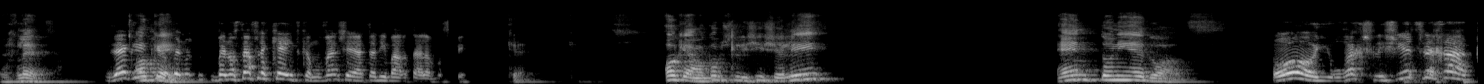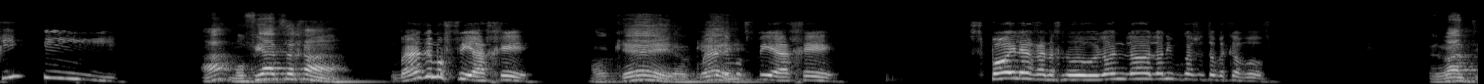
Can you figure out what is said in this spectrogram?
בהחלט. זה כאילו אוקיי. אוקיי. בנוסף לקייט, כמובן שאתה דיברת עליו מספיק. כן. אוקיי, המקום שלישי שלי, אנטוני אדוארדס. אוי, הוא רק שלישי אצלך? פי. אה, מופיע אצלך. מה זה מופיע, אחי? אוקיי, אוקיי. מה זה מופיע, אחי? ספוילר, אנחנו לא, לא, לא נפגוש אותו בקרוב. הבנתי.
